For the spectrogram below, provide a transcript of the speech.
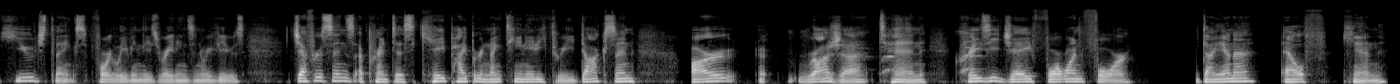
Huge thanks for leaving these ratings and reviews. Jefferson's Apprentice, K Piper 1983, Dachshund, R. Raja 10, Crazy J 414, Diana Elf, Elfkin,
